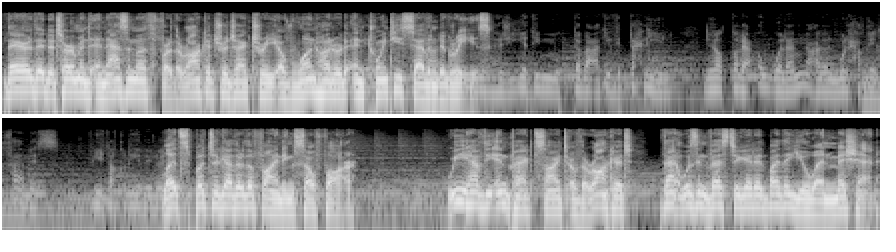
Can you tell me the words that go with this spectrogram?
There they determined an azimuth for the rocket trajectory of 127 degrees. Let's put together the findings so far. We have the impact site of the rocket that was investigated by the UN mission.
